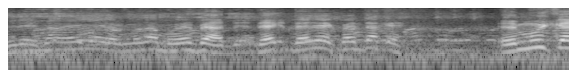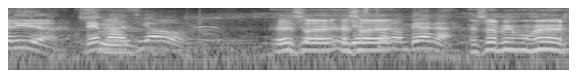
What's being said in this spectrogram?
Mire, esa bella y hermosa mujer, vea, de- de- cuenta que es muy querida, demasiado. Esa, Y es esa, colombiana. esa es mi mujer.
